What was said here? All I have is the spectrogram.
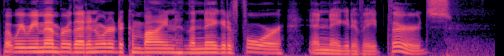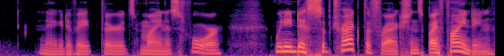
But we remember that in order to combine the negative 4 and negative 8 thirds, negative 8 thirds minus 4, we need to subtract the fractions by finding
